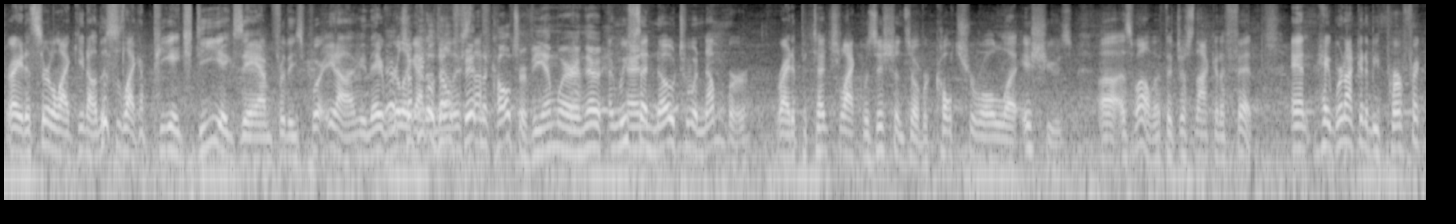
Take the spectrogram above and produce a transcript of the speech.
right, it's sort of like, you know, this is like a PhD exam for these, you know, I mean, they've really got to Some people don't fit in the culture VMware, and, and we've and said no to a number, right, of potential acquisitions over cultural uh, issues uh, as well, that they're just not going to fit. And hey, we're not going to be perfect,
